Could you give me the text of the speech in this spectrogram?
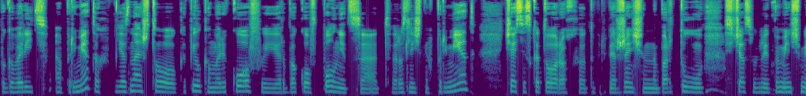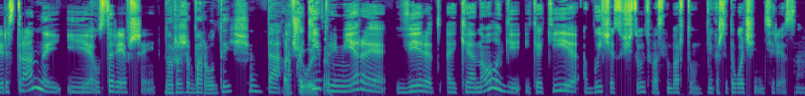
поговорить о приметах. Я знаю, что копилка моряков и рыбаков полнится от различных примет, часть из которых, например, женщина на борту сейчас выглядит по меньшей мере странной и устаревшей. Но рыжебородые еще. Да. А, а какие это? примеры верят океанологи и какие обычаи существуют у вас на борту? Мне кажется, это очень интересно.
